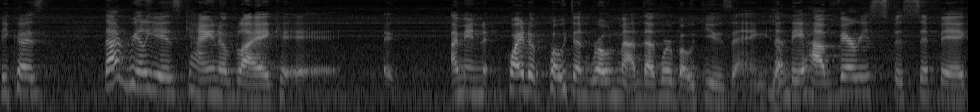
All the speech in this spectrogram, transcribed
because that really is kind of like. I mean, quite a potent roadmap that we're both using, Yep. and they have very specific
